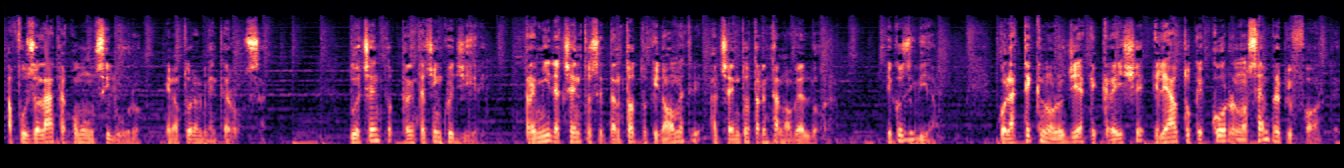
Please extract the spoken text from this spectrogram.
affusolata come un siluro e naturalmente rossa. 235 giri, 3178 km a 139 all'ora. E così via. Con la tecnologia che cresce e le auto che corrono sempre più forte,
